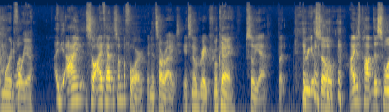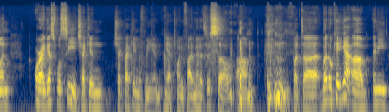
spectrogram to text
I'm worried for you. I, I so I've had this one before, and it's all right. It's no grapefruit. Okay. So yeah, but here we go. So I just popped this one, or I guess we'll see. Check in, check back in with me in yeah, twenty five minutes or so. Um, but uh, but okay, yeah. Uh, any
